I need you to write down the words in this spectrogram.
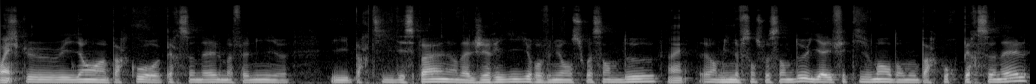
Puisque ayant un parcours personnel, ma famille euh, est partie d'Espagne, en Algérie, revenu en 62. En 1962, il y a effectivement dans mon parcours personnel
